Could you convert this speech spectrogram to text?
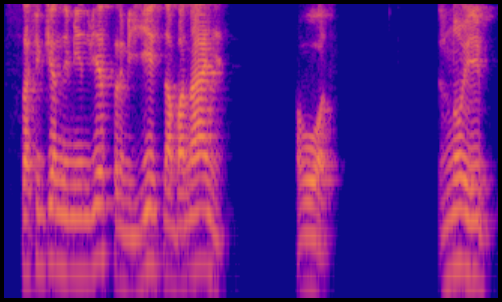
с офигенными инвесторами. Есть на банане. Вот. Ну и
